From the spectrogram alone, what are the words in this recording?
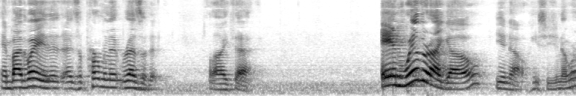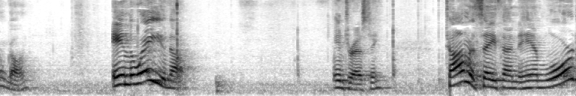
And by the way, as a permanent resident, I like that. And whither I go, you know. He says, You know where I'm going. And the way you know. Interesting. Thomas saith unto him, Lord,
